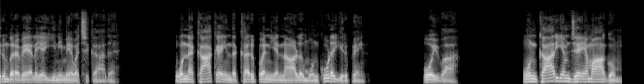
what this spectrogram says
திரும்புற வேலையை இனிமே வச்சுக்காத. உன்னை காக்க இந்த கருப்பன் என்னாலும் உன் கூட இருப்பேன். போய் வா. உன் காரியம் ஜெயமாகும்.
